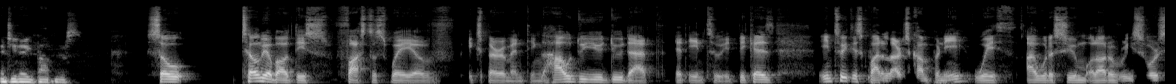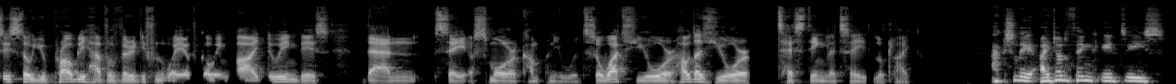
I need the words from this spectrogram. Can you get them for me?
engineering partners. So, tell me about this fastest way of experimenting. How do you do that at Intuit? Because Intuit is quite a large company with, I would assume, a lot of resources. So you probably have a very different way of going by doing this than say a smaller company would. So what's your how does your testing let's say look like? Actually, I don't think it is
